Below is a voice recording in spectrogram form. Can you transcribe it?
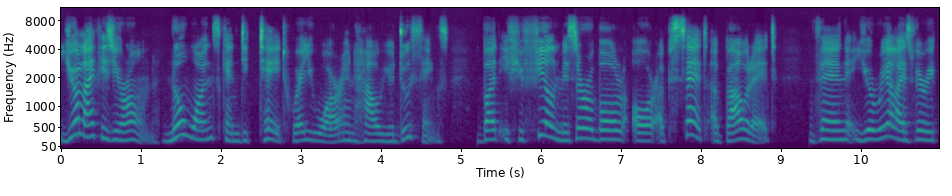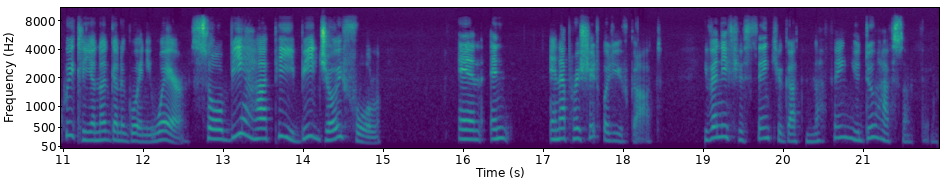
Your life is your own. No one can dictate where you are and how you do things. But if you feel miserable or upset about it, then you realize very quickly you're not going to go anywhere. So be happy, be joyful, and and and appreciate what you've got. Even if you think you got nothing, you do have something.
